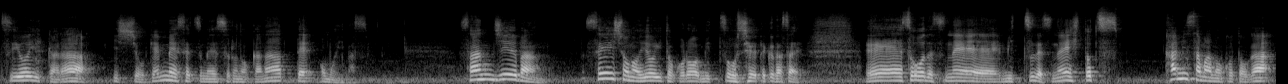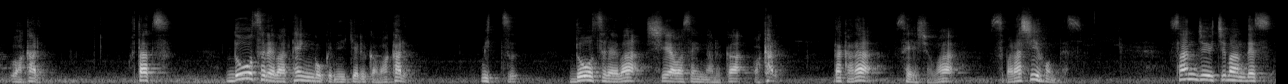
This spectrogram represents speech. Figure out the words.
強いから一生懸命説明するのかなって思います。30番聖書の良いところを3つ教えてください、えー、そうですね。3つですね。1つ神様のことが分かる。2つどうすれば天国に行けるか分かる。3つどうすれば幸せになるか分かる。だから聖書は素晴らしい本です。31番です。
